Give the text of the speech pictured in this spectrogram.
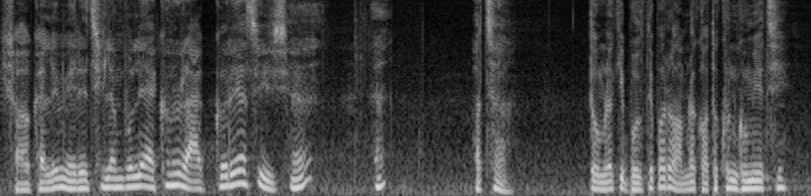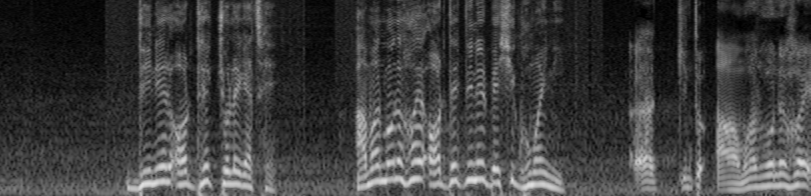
সকালে মেরেছিলাম বলে এখনও রাগ করে আছিস হ্যাঁ? আচ্ছা তোমরা কি বলতে পারো আমরা কতক্ষণ ঘুমিয়েছি? দিনের অর্ধেক চলে গেছে। আমার মনে হয় অর্ধেক দিনের বেশি ঘুমাইনি। কিন্তু আমার মনে হয়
